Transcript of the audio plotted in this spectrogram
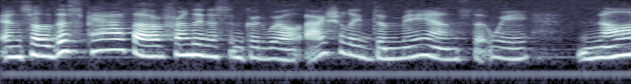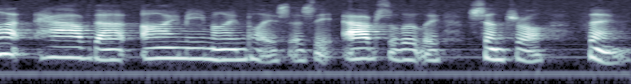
and so this path of friendliness and goodwill actually demands that we not have that I, me, mine place as the absolutely central thing.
